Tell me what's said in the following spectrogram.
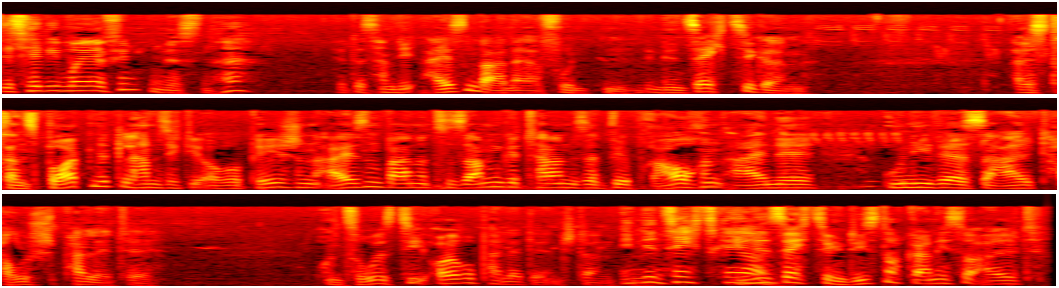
das hätte ich mal erfinden müssen. Ha? Ja, das haben die Eisenbahner erfunden in den 60ern. Als Transportmittel haben sich die europäischen Eisenbahner zusammengetan und gesagt, wir brauchen eine Universaltauschpalette. Und so ist die Europalette entstanden. In den 60er In Jahren? den 60ern. Die ist noch gar nicht so alt.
